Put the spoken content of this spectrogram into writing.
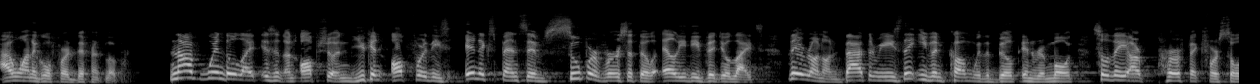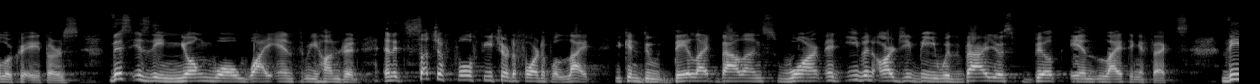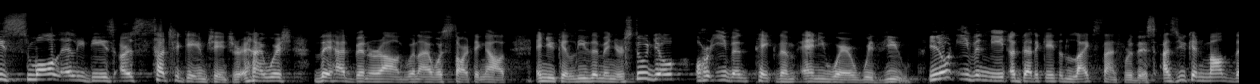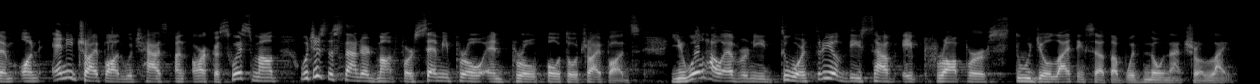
I want to go for a different look. Now, if window light isn't an option, you can opt for these inexpensive, super versatile LED video lights. They run on batteries, they even come with a built-in remote, so they are perfect for solo creators. This is the Yongnuo YN300, and it's such a full-featured affordable light. You can do daylight balance, warm, and even RGB with various built-in lighting effects. These small LEDs are such a game changer and I wish they had been around when I was starting out. And you can leave them in your studio or even take them anywhere with you. You don't even need a dedicated light stand for this as you can mount them on any tripod which has an Arca Swiss mount which is the standard mount for semi-pro and pro photo tripods. You will however need two or three of these to have a proper studio lighting setup with no natural light.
